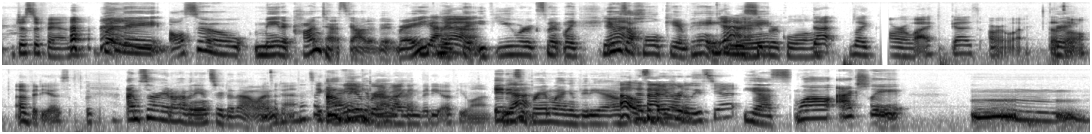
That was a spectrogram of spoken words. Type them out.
just a fan. but they also made a contest out of it, right? Yeah. Like Yeah. that if you were spent like it was a whole campaign. Yeah. it was right? super cool. that like ROI, guys, ROI. That's Great. all of videos. Okay. I'm sorry I don't have an answer to that one. okay. That's It okay. can I'll be a about Brandwagon it. video if you want. It is Yeah. a Brandwagon video. Oh, Has it been released yet? Yes. Well, actually, mm,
